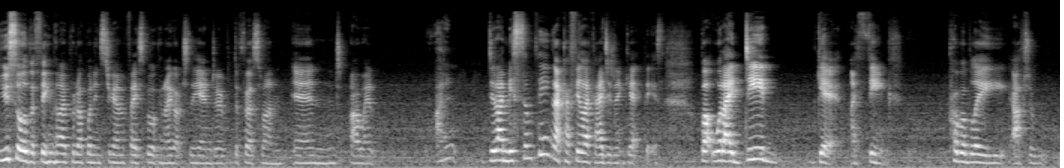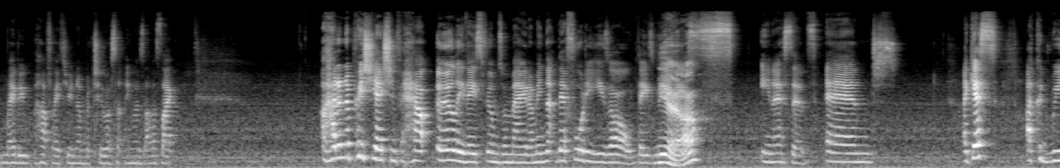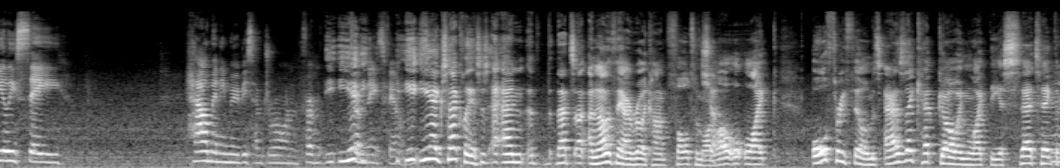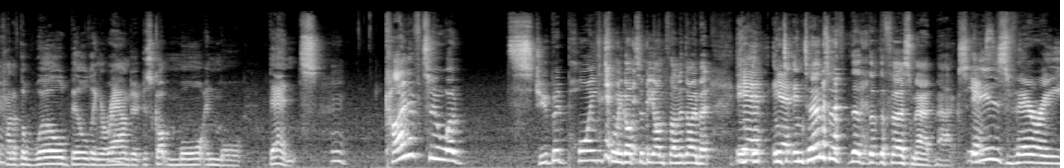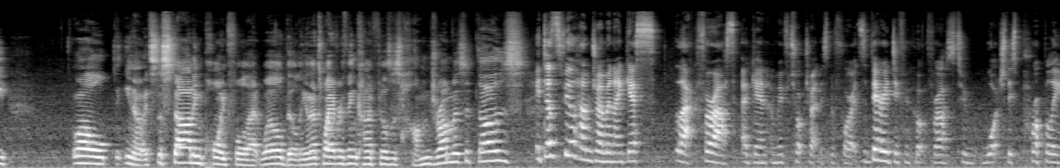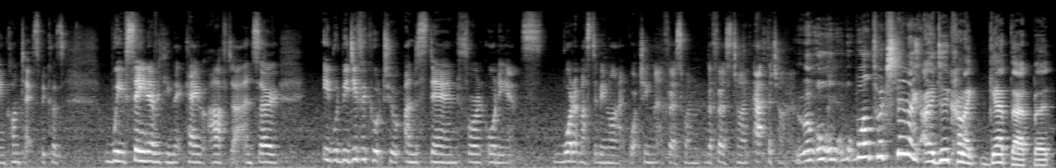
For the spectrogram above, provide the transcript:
you saw the thing that I put up on Instagram and Facebook, and I got to the end of the first one, and I went, I didn't. Did I miss something? Like, I feel like I didn't get this. But what I did get, I think, probably after maybe halfway through number two or something, was I was like, I had an appreciation for how early these films were made. I mean, they're 40 years old, these movies, Yeah. in essence. And I guess I could really see how many movies have drawn from, yeah, from these films. yeah exactly it's just, and uh, that's another thing I really can't fault him on Sure. Like all three films as they kept going like the aesthetic Mm. the kind of the world building around it just got more and more dense Mm. Kind of to a stupid point when we got to Beyond Thunderdome, but in, Yeah, in, in, yeah. in terms of the, the, the first Mad Max, it Yes. is very. Well, you know, it's the starting point for that world building, and that's why everything kind of feels as humdrum as it does. It does feel humdrum, and I guess, like, for us, again, and we've talked about this before, it's very difficult for us to watch this properly in context because we've seen everything that came after. And so it would be difficult to understand for an audience what it must have been like watching that first one the first time at the time. Well, well, to an extent, I, I do kind of get that, but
